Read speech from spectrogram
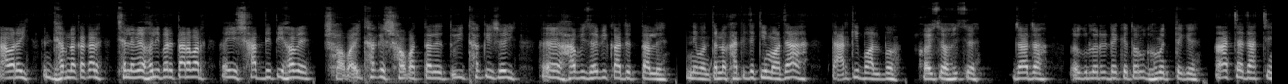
আবার এই ঢ্যাবনা কাকার ছেলে মেয়ে হলি পারে তার আবার এই সাত দিতে হবে। সবাই থাকে সবার তালে তুই থাকিস আহ, হাবি জাবি কাজের তালে। নিমন্ত্রণ খাতিতে কি মজা? তার কি বলব? হয়েছে হয়েছে। যা যা ওইগুলোরে ডেকে তোল ঘুমের থেকে। আচ্ছা যাচ্ছি।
